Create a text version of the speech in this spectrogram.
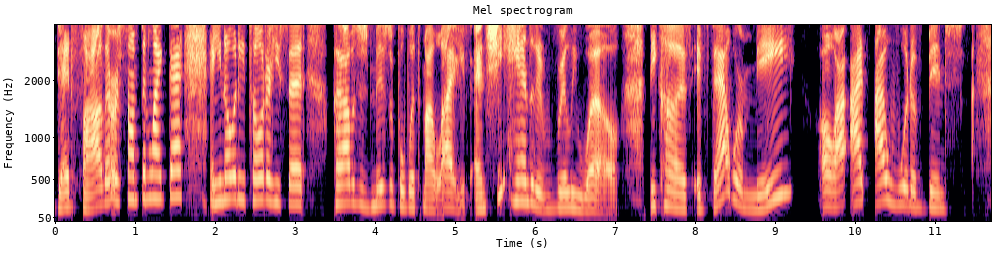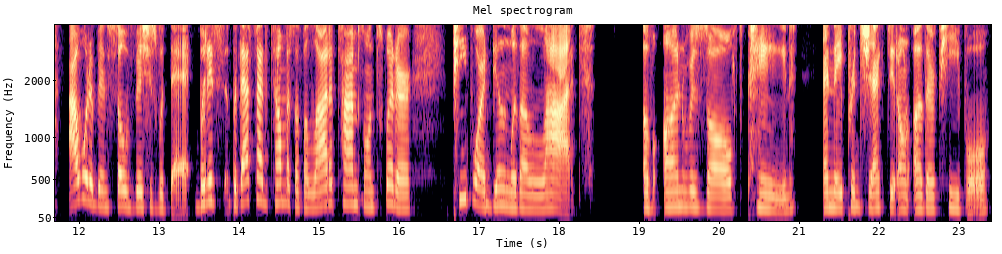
dead father or something like that. And you know what he told her? He said, "Cause I was just miserable with my life," and she handled it really well. Because if that were me, Oh, I I, I would have been i would have been so vicious with that. But it's but that's how to tell myself a lot of times on Twitter, people are dealing with a lot of unresolved pain and they project it on other people,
